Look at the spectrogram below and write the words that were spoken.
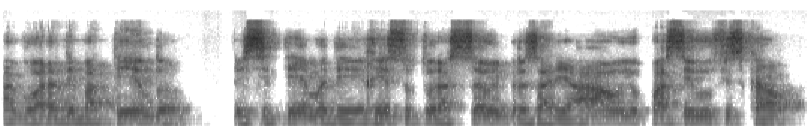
agora debatendo esse tema de reestruturação empresarial e o passivo fiscal.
